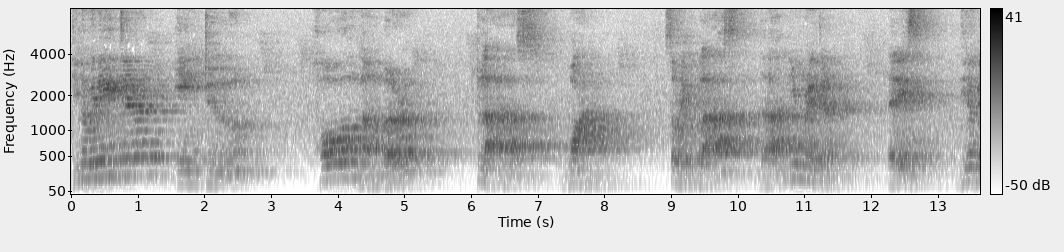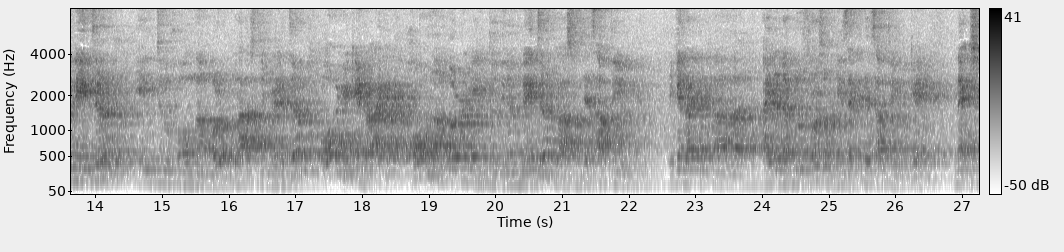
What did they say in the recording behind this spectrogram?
denominator into whole number plus 1. Sorry, plus the numerator. That is denominator into whole number plus numerator or you can write whole number into denominator plus 1. That's up to you. You can write uh, either W first or D second. That's up to you. Okay. Next,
